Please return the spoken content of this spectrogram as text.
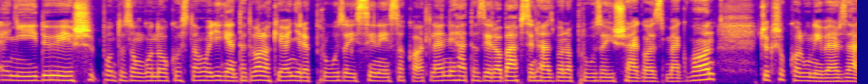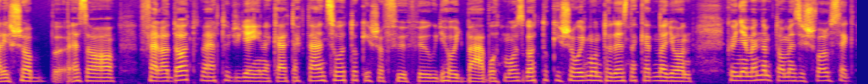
ennyi idő, és pont azon gondolkoztam, hogy igen, tehát valaki annyira prózai színész akart lenni, hát azért a bábszínházban a prózaiság az megvan, csak sokkal univerzálisabb ez a feladat, mert hogy ugye énekeltek, táncoltok, és a fő-fő ugye, hogy bábot mozgattok, és ahogy mondtad, ez neked nagyon könnyen, mert nem tudom, ez is valószínűleg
